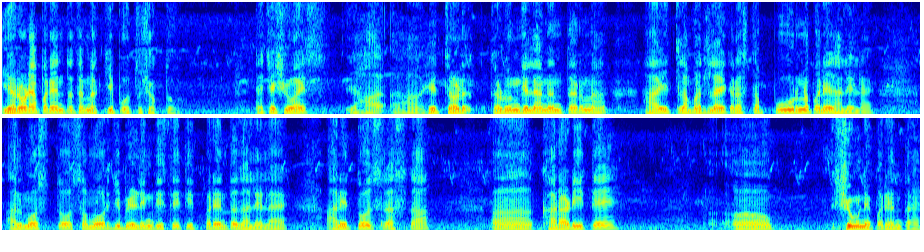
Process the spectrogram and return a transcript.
येरोड्यापर्यंत तर नक्की पोचू शकतो. त्याच्याशिवाय हा हा- हे चढ चढून गेल्यानंतर ना हा इथला मधला एक रस्ता पूर्णपणे झालेला आहे. ऑलमोस्ट तो समोर जी बिल्डिंग दिसते तिथपर्यंत झालेला आहे. आणि तोच रस्ता खराडी ते शिवणेपर्यंत आहे.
